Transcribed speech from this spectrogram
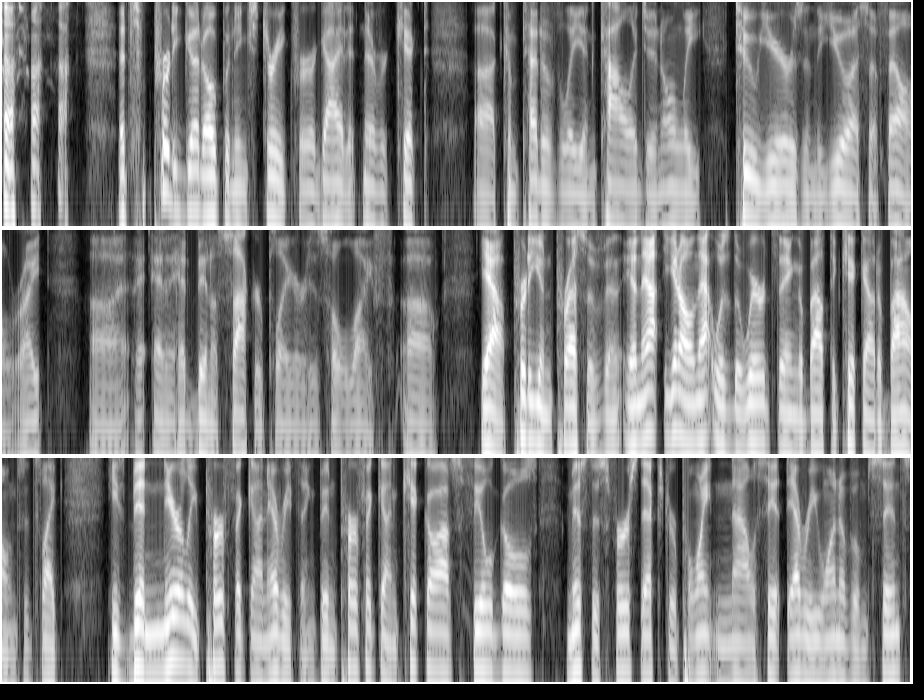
it's a pretty good opening streak for a guy that never kicked uh, competitively in college and only two years in the USFL, right? Uh, and had been a soccer player his whole life. Uh, yeah, pretty impressive. And, and that, you know, and that was the weird thing about the kick out of bounds. It's like he's been nearly perfect on everything. Been perfect on kickoffs, field goals, missed his first extra point, and now has hit every one of them since,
